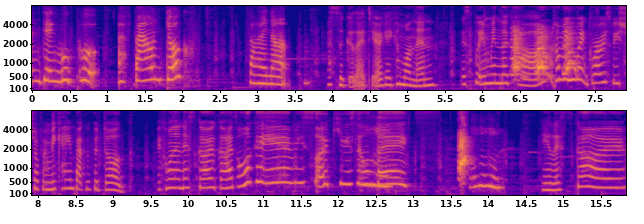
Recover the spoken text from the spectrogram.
and then we'll put a found dog sign up. That's a good idea. Okay, come on then. Let's put him in the car. Come on, we went grocery shopping. We came back with a dog. Okay, come on then, let's go, guys. Oh, look at him. He's so cute. His little legs. Hey, let's go.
